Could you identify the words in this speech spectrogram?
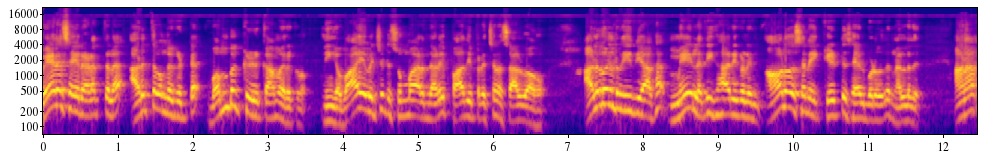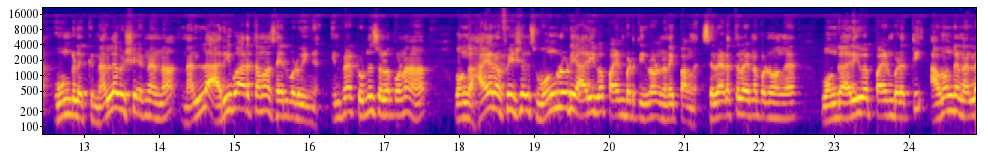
வேலை செய்கிற இடத்துல அடுத்தவங்க கிட்ட வம்பு கிழக்காமல் இருக்கணும். நீங்கள் வாயை வச்சுட்டு சும்மா இருந்தாலே பாதி பிரச்சனை சால்வ் ஆகும். அலுவல் ரீதியாக மேலதிகாரிகளின் ஆலோசனை கேட்டு செயல்படுவது நல்லது. ஆனால் உங்களுக்கு நல்ல விஷயம் என்னென்னா நல்ல அறிவார்த்தமாக செயல்படுவீங்க. இன்ஃபேக்ட் ஒன்று சொல்லப்போனால் உங்கள் ஹையர் அஃபீஷியல்ஸ் உங்களுடைய அறிவை பயன்படுத்திக்கிறோன்னு நினைப்பாங்க. சில இடத்துல என்ன பண்ணுவாங்க? உங்கள் அறிவை பயன்படுத்தி அவங்க நல்ல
